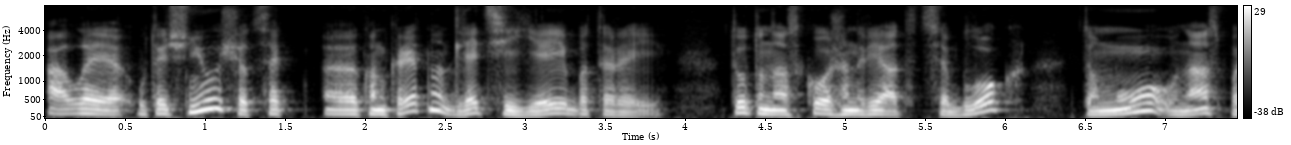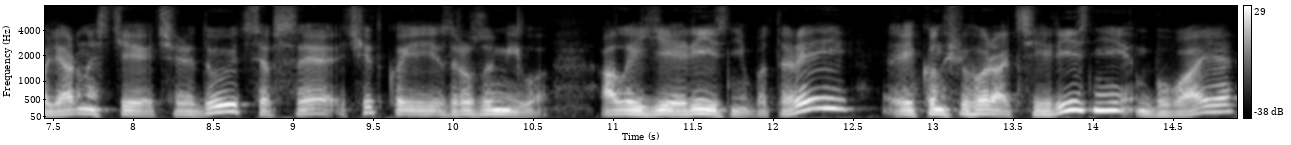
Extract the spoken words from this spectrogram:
Але уточню, що це е, конкретно для цієї батареї. Тут у нас кожен ряд це блок, тому у нас полярності чередуються, все чітко і зрозуміло. Але є різні батареї, і конфігурації різні, буває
